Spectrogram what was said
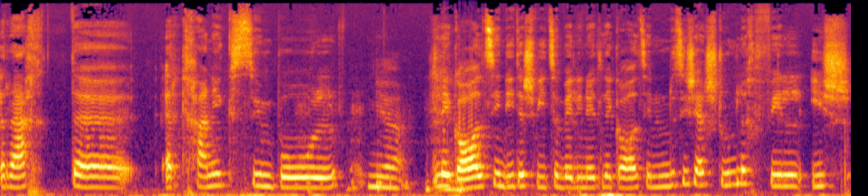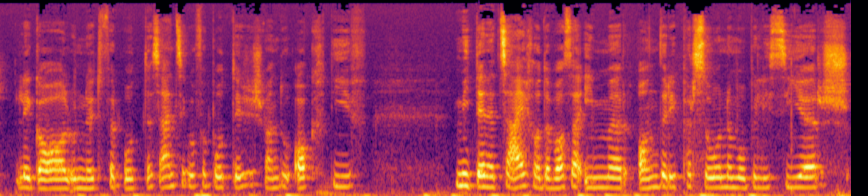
rechte Erkennungssymbole Ja. legal sind in der Schweiz und welche nicht legal sind. Und es ist erstaunlich viel ist legal und nicht verboten. Das Einzige, was verboten ist, ist, wenn du aktiv mit diesen Zeichen oder was auch immer andere Personen mobilisierst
